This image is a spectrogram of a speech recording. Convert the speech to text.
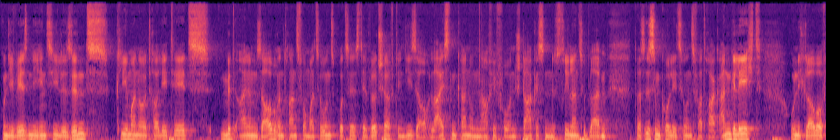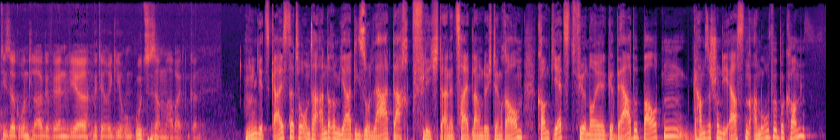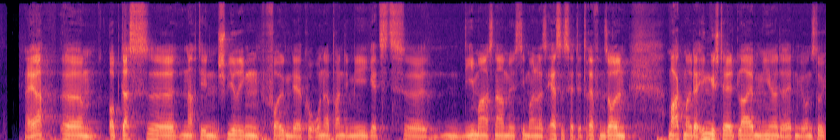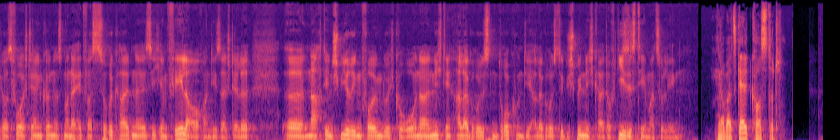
Und die wesentlichen Ziele sind Klimaneutralität mit einem sauberen Transformationsprozess der Wirtschaft, den diese auch leisten kann, um nach wie vor ein starkes Industrieland zu bleiben. Das ist im Koalitionsvertrag angelegt. Und ich glaube, auf dieser Grundlage werden wir mit der Regierung gut zusammenarbeiten können. Hm, jetzt geisterte unter anderem ja die Solardachpflicht eine Zeit lang durch den Raum. Kommt jetzt für neue Gewerbebauten. Haben Sie schon die ersten Anrufe bekommen? Naja, ähm, ob das äh, nach den schwierigen Folgen der Corona-Pandemie jetzt äh, die Maßnahme ist, die man als erstes hätte treffen sollen, mag mal dahingestellt bleiben hier. Da hätten wir uns durchaus vorstellen können, dass man da etwas zurückhaltender ist. Ich empfehle auch an dieser Stelle, äh, nach den schwierigen Folgen durch Corona nicht den allergrößten Druck und die allergrößte Geschwindigkeit auf dieses Thema zu legen. Ja, weil es Geld kostet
